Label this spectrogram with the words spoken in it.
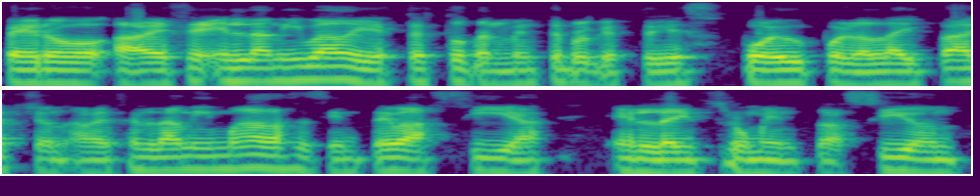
pero a veces en la animada, y esto es totalmente porque estoy spoiled por la live action, a veces en la animada se siente vacía en la instrumentación.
